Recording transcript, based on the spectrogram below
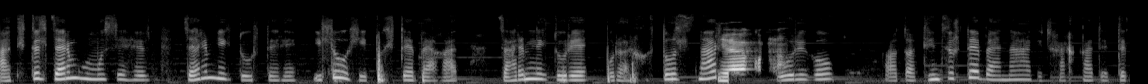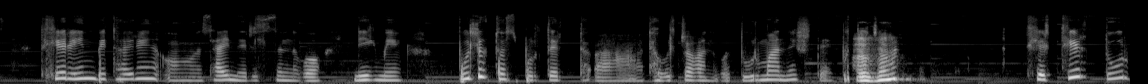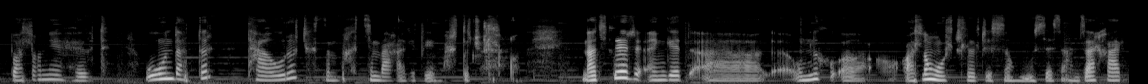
А гэтэл зарим хүмүүсийн хувьд зарим нэг дүр дээрээ илүү их идэвхтэй байгаад зарим нэг дүрээ бүр орхигдуулснаар өөрийгөө одоо тэнцвэртэй байна гэж харах гад байдаг. Тэгэхээр энэ бид хоёрын сайн нэрлсэн нөгөө нийгмийн бүлэг тус бүр дээр тоглож байгаа нөгөө дүр маань штэ бүтээж байгаа. Тэгэхээр тэр дүр болгоны хувьд үүн дотор та өөрөө ч гэсэн багтсан байгаа гэдгийг мартаж болохгүй. Над дээр ингээд өмнөх олон үйлчлүүлж исэн хүмүүсээс анзаархаар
